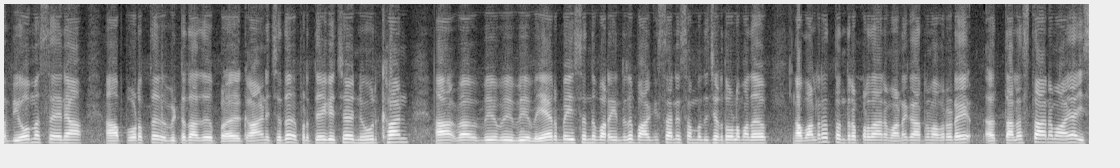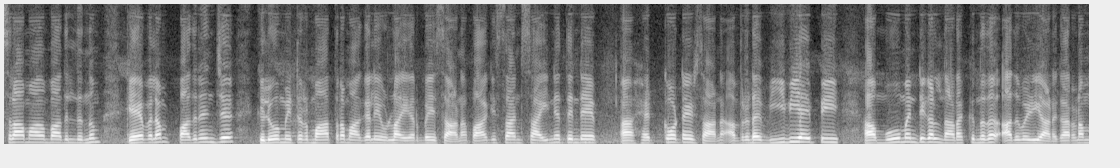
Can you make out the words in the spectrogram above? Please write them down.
വ്യോമസേന പുറത്ത് വിട്ടത് അത് കാണിച്ചത്. പ്രത്യേകിച്ച് നൂർ ഖാൻ ആ, വി- വി- വി- എയർബേസ് എന്ന് പറയുന്നത് പാകിസ്ഥാനെ സംബന്ധിച്ചിടത്തോളം അത് വളരെ തന്ത്രപ്രധാനമാണ്. കാരണം അവരുടെ തലസ്ഥാനമായ ഇസ്ലാമാബാദിൽ നിന്നും കേവലം പതിനഞ്ച് കിലോമീറ്റർ അകലെയുള്ള എയർബേസ് ആണ്. പാകിസ്ഥാൻ സൈന്യത്തിന്റെ ഹെഡ് ക്വാർട്ടേഴ്സ് ആണ്. അവരുടെ വി വി ഐ പി മൂവ്മെന്റുകൾ നടക്കുന്നത് അതുവഴിയാണ്. കാരണം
